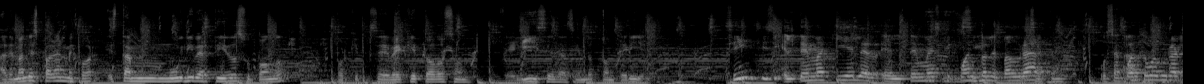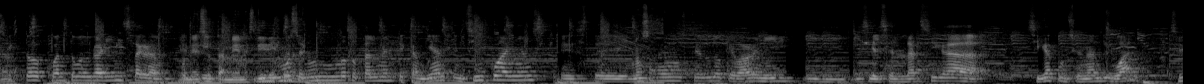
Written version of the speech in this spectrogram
además les pagan mejor. Están muy divertidos, supongo. Porque se ve que todos son felices haciendo tonterías. Sí, sí, sí. El tema aquí, el, el tema es que cuánto Sí, les va a durar. O sea, ¿cuánto Ah, va a durar claro. TikTok? ¿Cuánto va a durar Instagram? En eso también Vivimos en un mundo totalmente cambiante. En cinco años este, no sabemos qué es lo que va a venir y, y si el celular siga, siga funcionando igual. Sí,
